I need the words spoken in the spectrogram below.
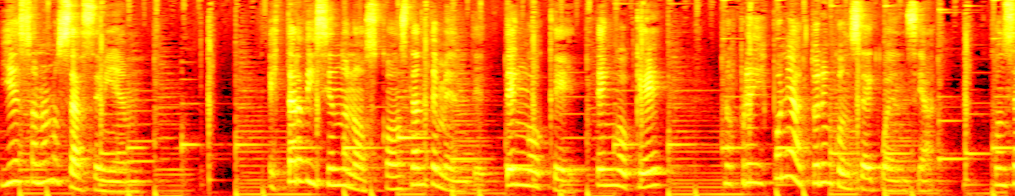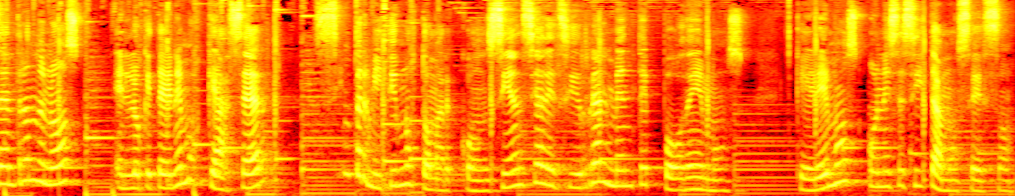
y eso no nos hace bien. Estar diciéndonos constantemente tengo que, tengo que, nos predispone a actuar en consecuencia, concentrándonos en lo que tenemos que hacer sin permitirnos tomar conciencia de si realmente podemos, queremos o necesitamos eso.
